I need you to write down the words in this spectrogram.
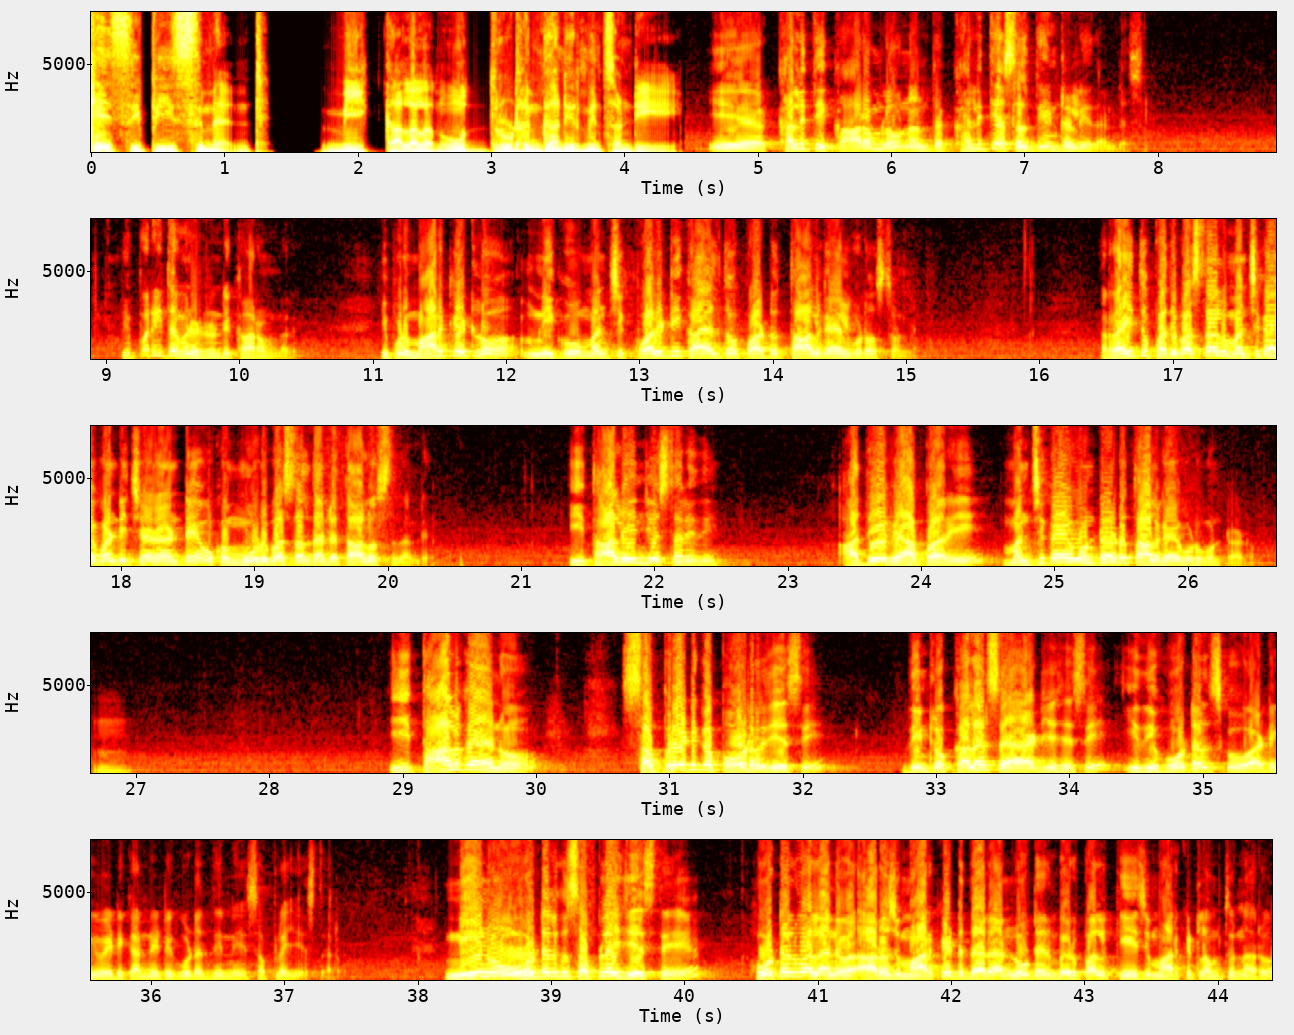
KCP cement మీ కలలను దృఢంగా నిర్మించండి. ఏ కలితి కారంలో ఉన్నంత కలితి అసలు దేంట్లో లేదండి అసలు. విపరీతమైనటువంటి కారం ఉన్నది. ఇప్పుడు మార్కెట్లో నీకు మంచి క్వాలిటీ కాయలతో పాటు తాలుగాయలు కూడా వస్తుండే రైతు పది బస్తాలు మంచి కాయ పండించాడంటే ఒక మూడు బస్తాలు దాంట్లో తాలు వస్తుందండి. ఈ తాలు ఏం చేస్తారు ఇది? అదే వ్యాపారి మంచికాయ కొంటాడు తాలుగాయ కూడా కొంటాడు. ఈ తాలుగాయను సపరేట్గా పౌడర్ చేసి దీంట్లో కలర్స్ యాడ్ చేసేసి ఇది హోటల్స్కు వాటికి వీటికి అన్నిటికి కూడా దీన్ని సప్లై చేస్తారు. నేను హోటల్కు సప్లై చేస్తే హోటల్ వాళ్ళు అనేవారు ఆ రోజు మార్కెట్ ధర నూట ఎనభై రూపాయలు కేజీ మార్కెట్లో అమ్ముతున్నారు.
